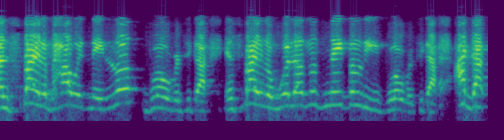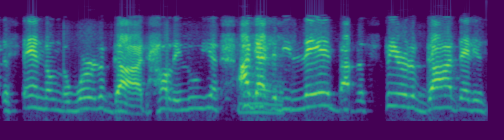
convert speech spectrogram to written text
In spite of how it may look, glory to God. In spite of what others may believe, glory to God. I got to stand on the word of God. Hallelujah. I got to be led by the Spirit of God that is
